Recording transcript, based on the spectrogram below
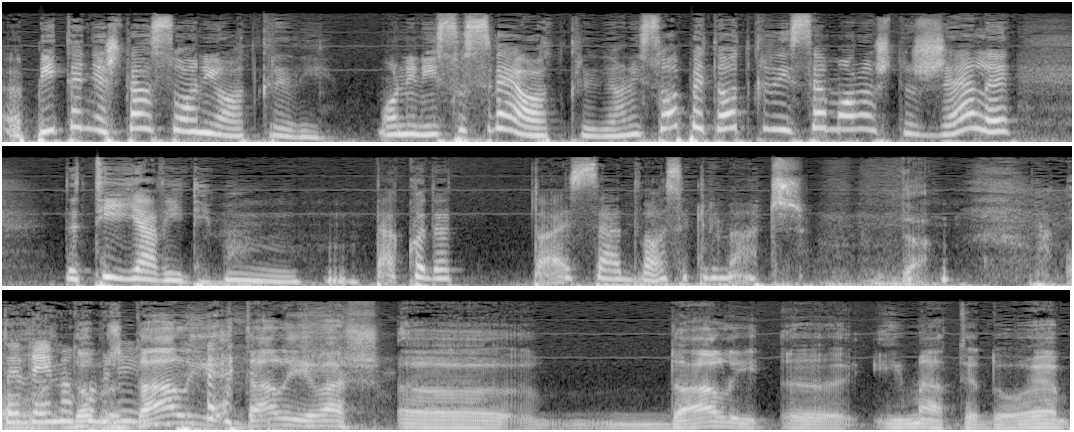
e, pitanje šta su oni otkrili? Oni nisu sve otkrili, oni su opet otkrili samo ono što žele da ti i ja vidimo. Mm -hmm. Tako da to je sad dvosekli mač. Da. To je vreme Dobro, da li, da li je vaš, uh, da li e, imate dojam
